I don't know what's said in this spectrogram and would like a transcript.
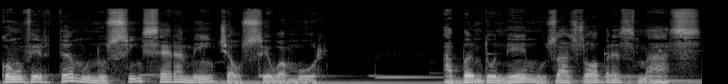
Convertamo-nos sinceramente ao seu amor. Abandonemos as obras más,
